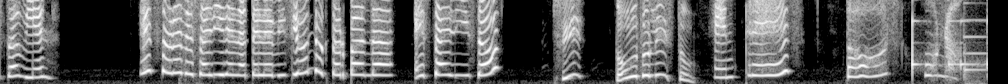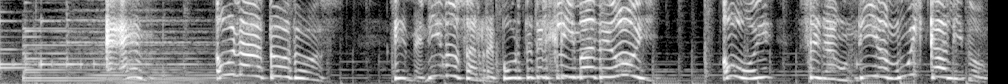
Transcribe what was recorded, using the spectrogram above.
Ah, está bien. Es hora de salir en la televisión, doctor Panda. ¿Está listo? Sí, todo listo. En tres, dos, uno. Hola a todos. Bienvenidos al reporte del clima de hoy. Hoy será un día muy cálido.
